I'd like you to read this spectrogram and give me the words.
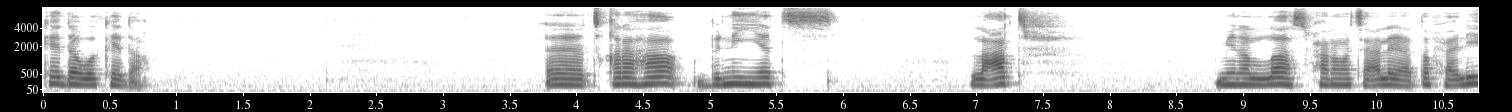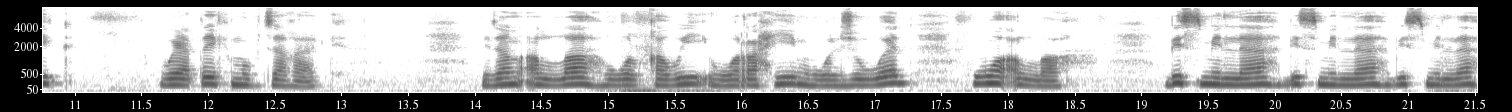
كذا وكذا. أه تقراها بنية العطف من الله سبحانه وتعالى يعطف عليك ويعطيك مبتغاك. إذا الله هو القوي هو الرحيم هو الجواد هو الله. بسم الله بسم الله بسم الله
